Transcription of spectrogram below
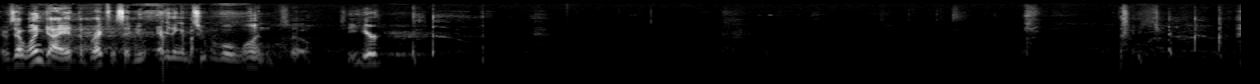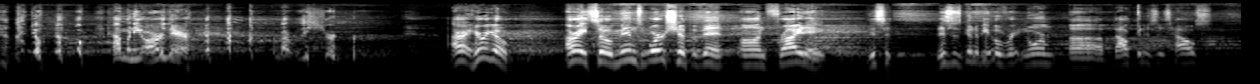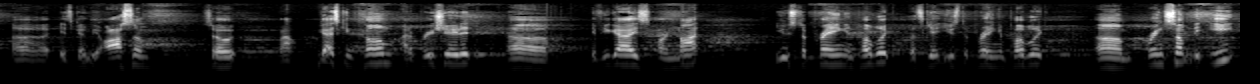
There was that one guy at the breakfast that knew everything about Super Bowl one. So is he here? I don't know. How many are there? I'm not really sure. All right, here we go. All right, so men's worship event on Friday. This is this is going to be over at Norm uh, house. Uh, it's going to be awesome. So, wow, you guys can come. I'd appreciate it. Uh, if you guys are not used to praying in public, let's get used to praying in public. Um, bring something to eat.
